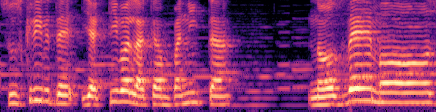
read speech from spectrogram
Suscríbete y activa la campanita. ¡Nos vemos!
